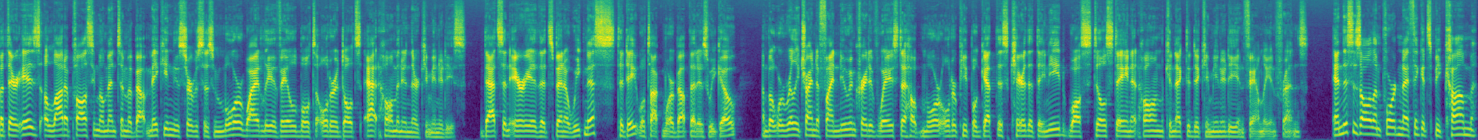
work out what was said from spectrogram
but there is a lot of policy momentum about making these services more widely available to older adults at home and in their communities. That's an area that's been a weakness to date. We'll talk more about that as we go. Um, but we're really trying to find new and creative ways to help more older people get this care that they need while still staying at home, connected to community and family and friends. And this is all important. I think it's become, I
